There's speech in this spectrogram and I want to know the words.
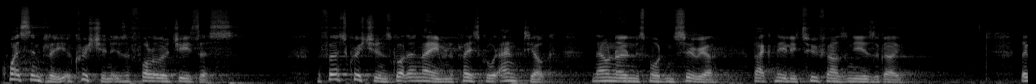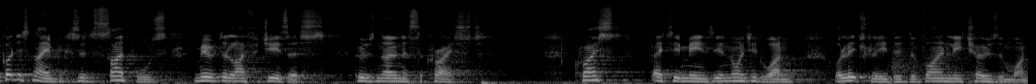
Quite simply, a Christian is a follower of Jesus. The first Christians got their name in a place called Antioch, now known as modern Syria, back nearly 2,000 years ago. They got this name because the disciples mirrored the life of Jesus, who was known as the Christ. Christ basically means the anointed one, or literally the divinely chosen one.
